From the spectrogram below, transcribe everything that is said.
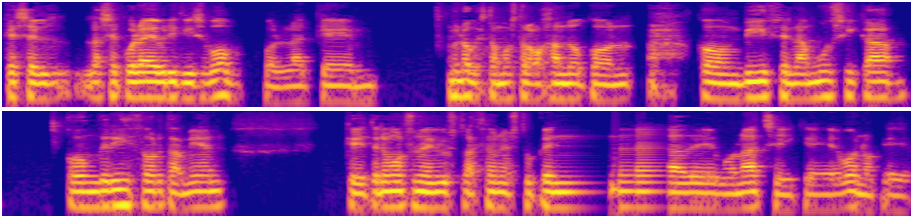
que es el- la secuela de British Bob, con la que, bueno, que estamos trabajando con, con Biz en la música, con Grisor también, que tenemos una ilustración estupenda de Bonache y que, bueno, que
